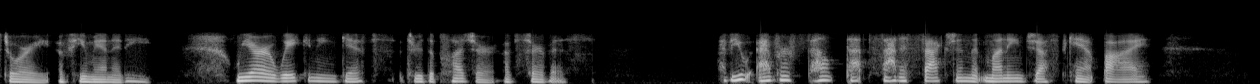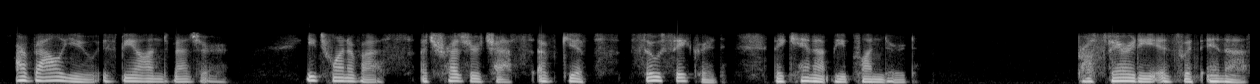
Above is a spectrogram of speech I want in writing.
story of humanity. We are awakening gifts through the pleasure of service. Have you ever felt that satisfaction that money just can't buy? Our value is beyond measure. Each one of us a treasure chest of gifts so sacred they cannot be plundered. Prosperity is within us.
